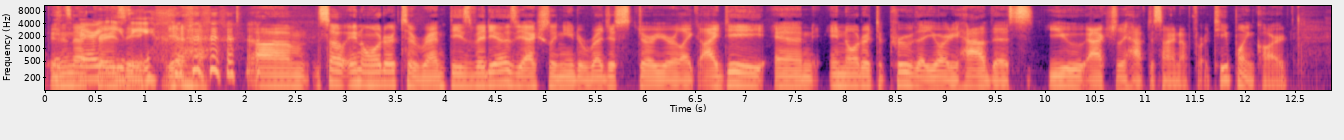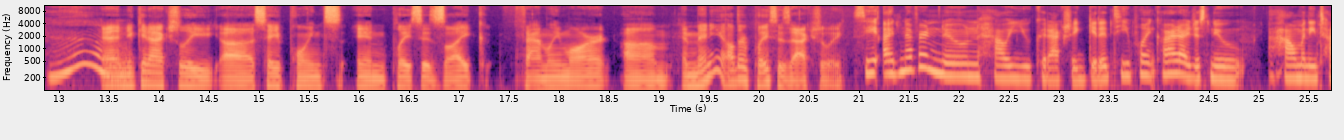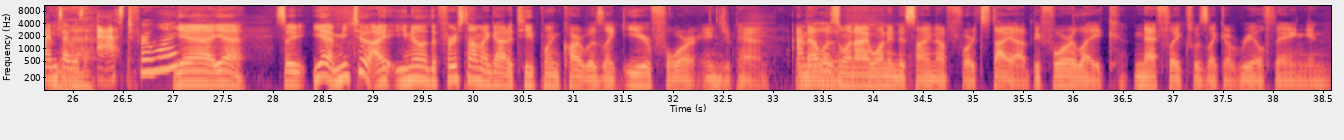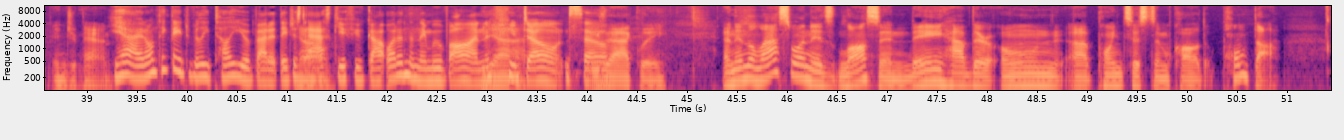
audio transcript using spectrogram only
Isn't It's that very crazy? easy. yeah. Um, so in order to rent these videos, you actually need to register your like ID, and in order to prove that you already have this, you actually have to sign up for a T Point card, Oh. and you can actually uh, save points in places like Family Mart um, and many other places actually. See, I'd never known how you could actually get a T point card. I just knew how many times I was asked for one. Yeah, yeah. So yeah, me too. I you know the first time I got a T point card was like year four in Japan. And I that was when I wanted to sign up for Tsutaya before like Netflix was like a real thing in, in Japan. Yeah, I don't think they'd really tell you about it. They just No. ask you if you've got one and then they move on Yeah. if you don't. So Exactly. And then the last one is Lawson. They have their own uh, point system called Ponta,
